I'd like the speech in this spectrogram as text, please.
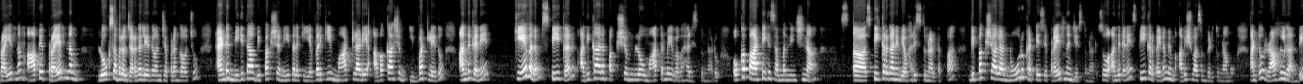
ప్రయత్నం ఆపే ప్రయత్నం లోక్సభలో జరగలేదు అని చెప్పడం కావచ్చు. అండ్ మిగతా విపక్ష నేతలకి ఎవరికీ మాట్లాడే అవకాశం ఇవ్వట్లేదు. అందుకనే కేవలం స్పీకర్ అధికార పక్షంలో మాత్రమే వ్యవహరిస్తున్నాడు. ఒక పార్టీకి సంబంధించిన స్పీకర్గానే వ్యవహరిస్తున్నాడు తప్ప విపక్షాల నోరు కట్టేసే ప్రయత్నం చేస్తున్నారు. సో అందుకనే స్పీకర్ పైన మేము అవిశ్వాసం పెడుతున్నాము అంటూ రాహుల్ గాంధీ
